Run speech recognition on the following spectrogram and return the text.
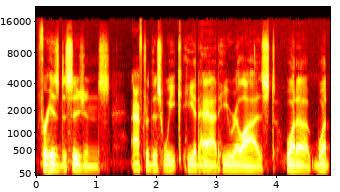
for his decisions after this week he had had, he realized what a what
